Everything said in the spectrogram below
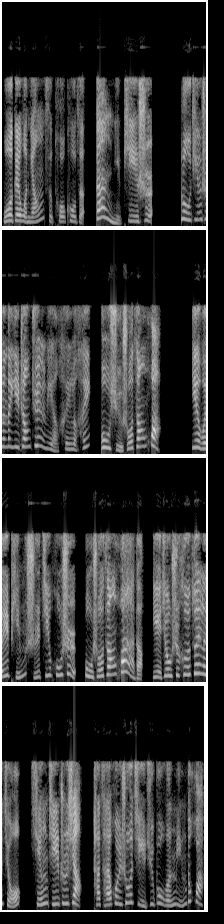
我给我娘子脱裤子，干你屁事！”陆廷琛的一张俊脸黑了黑，不许说脏话。叶维平时几乎是不说脏话的，也就是喝醉了酒，情急之下他才会说几句不文明的话。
